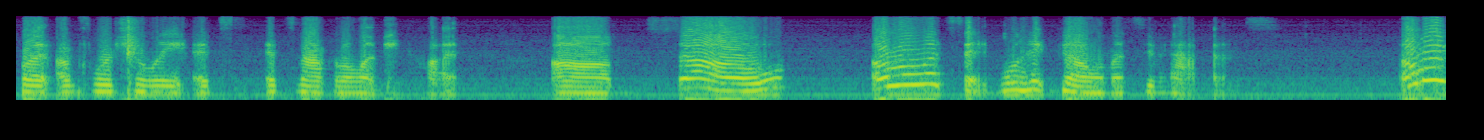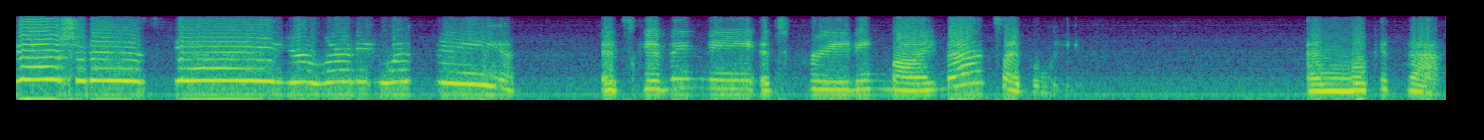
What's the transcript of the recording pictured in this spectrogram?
but unfortunately, it's it's not going to let me cut. Um, so, oh well, let's see. We'll hit go and let's see what happens. Oh my gosh, it is! Yay! You're learning with me. It's giving me, it's creating my mats, I believe. And look at that.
